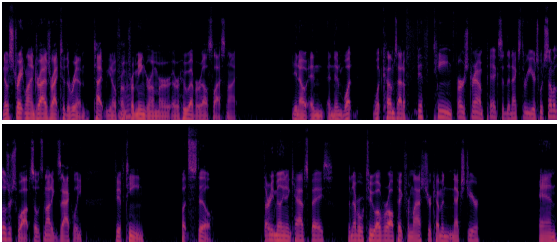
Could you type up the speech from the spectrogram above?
no straight line drives right to the rim type, you know, from mm-hmm. from Ingram or, or whoever else last night. You know, and and then what what comes out of 15 first round picks in the next 3 years, which some of those are swaps, so it's not exactly 15 but still 30 million in cap space the number two overall pick from last year coming next year and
